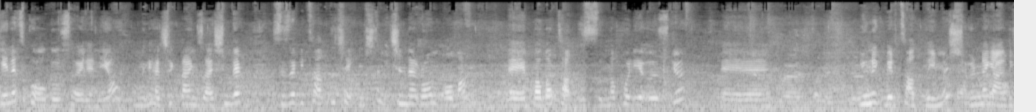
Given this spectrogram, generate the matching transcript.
Genetik olduğu söyleniyor. Ama gerçekten güzel. Şimdi size bir tatlı çekmiştim. İçinde rom olan e, baba tatlısı. Napoli'ye özgü e, unik bir tatlıymış. Önüne geldik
